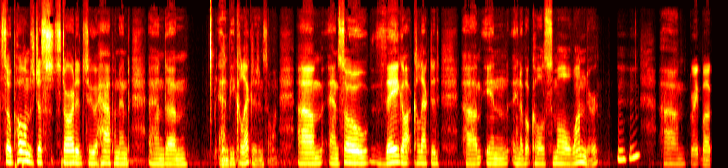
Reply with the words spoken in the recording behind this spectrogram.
so poems just started to happen and and um, and be collected and so on. Um, and so they got collected um, in in a book called Small Wonder. Hmm Um, Great book.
